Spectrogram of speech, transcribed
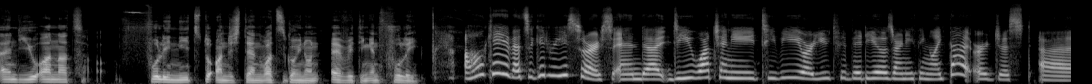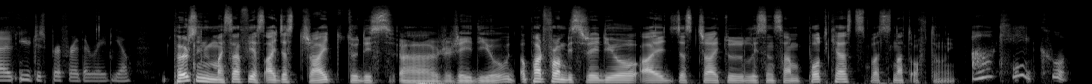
and you are not fully need to understand what's going on everything and fully. Okay that's a good resource. And uh, do you watch any tv or youtube videos or anything like that? Or just uh, you just prefer the radio? Personally myself yes i just tried to this uh, radio. Apart from this radio i just try to listen some podcasts but not oftenly. Okay cool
